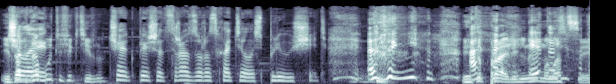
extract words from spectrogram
И тогда Человек- будет эффективно. Человек пишет, сразу расхотелось плющить. Нет, Это А, правильно, молодцы.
